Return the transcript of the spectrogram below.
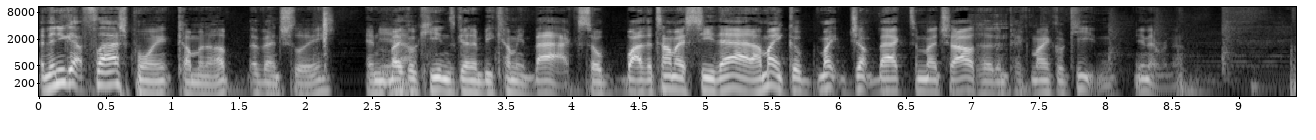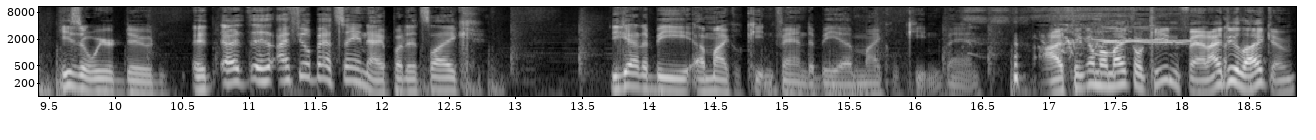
And then you got Flashpoint coming up eventually, and Yeah. Michael Keaton's going to be coming back. So by the time I see that, I might go, might jump back to my childhood and pick Michael Keaton. You never know. He's a weird dude. It, it, I feel bad saying that, but it's like you got to be a Michael Keaton fan to be a Michael Keaton fan. I think I'm a Michael Keaton fan. I do like him.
